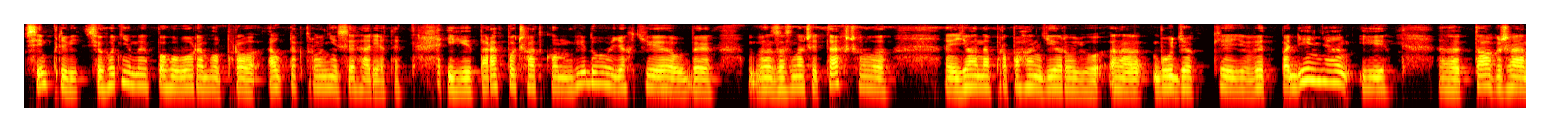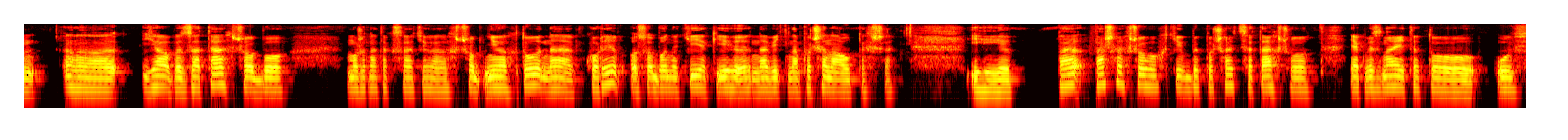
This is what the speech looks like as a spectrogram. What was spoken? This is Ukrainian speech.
Всім привіт! Сьогодні ми поговоримо про електронні сигарети. І перед початком відео я хотів би зазначити те, що я не пропагандірую е, будь-який вид падіння, і е, також е, я за те, щоб можна так сказати, щоб ніхто не курив, особливо ті, які навіть не починав ще. І перше, що хотів би почати, це те, що, як ви знаєте, то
